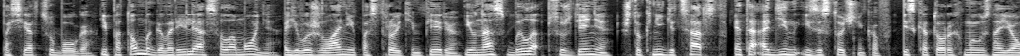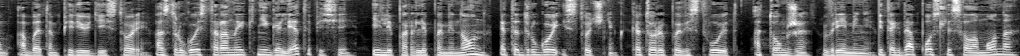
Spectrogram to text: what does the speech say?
по сердцу Бога. И потом мы говорили о Соломоне, о его желании построить империю. И у нас было обсуждение, что книги царств — это один из источников, из которых мы узнаем об этом периоде истории. А с другой стороны, книга летописей или Паралипоменон — это другой источник, который повествует о том же времени. И тогда после Соломона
